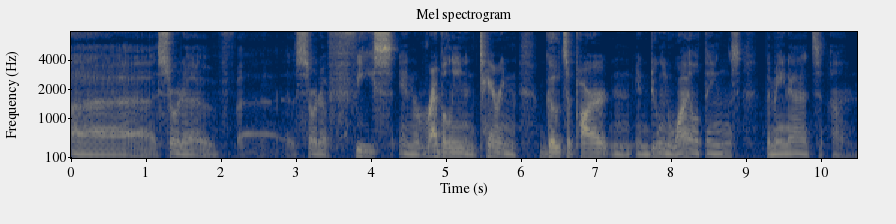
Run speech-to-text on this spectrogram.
uh, sort of uh, sort of feasts and reveling and tearing goats apart and, and doing wild things, the Maenads. Um,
